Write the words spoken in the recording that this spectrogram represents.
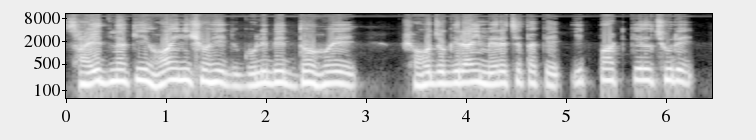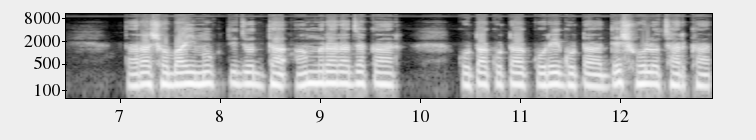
সাইদ নাকি হয়নি শহীদ? গুলিবিদ্ধ হয়ে সহযোগীরাই মেরেছে তাকে। ইটপাটকেল ছুঁড়ে। তারা সবাই মুক্তিযোদ্ধা, আমরা রাজাকার। কোটা কোটা করে গোটা দেশ হলো ছারখার।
